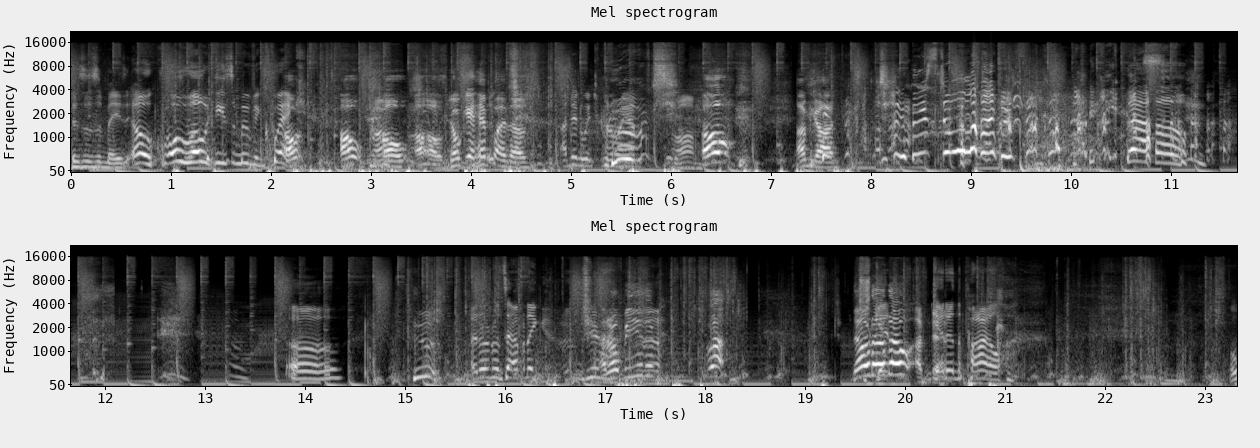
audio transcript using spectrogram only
This is amazing. Oh, oh, oh, he's moving quick. Oh, oh, oh, uh oh. Don't get hit by those. I didn't know which color I am. Oh, Oh! I'm gone. Who's still alive? no. Oh. I don't know what's happening. I don't be either. Ah. No, no, Get- no! I'm Get dead. in the pile. Oh,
